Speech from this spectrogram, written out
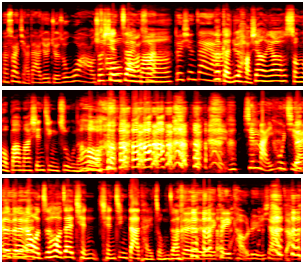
那算起来大家就会觉得说，哇，说现在吗？对，现在啊，那感觉好像要怂恿爸妈先进驻，然后 先买一户起来，对对对，那我之后再前前进大台中这样，对对对，可以考虑一下这样。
